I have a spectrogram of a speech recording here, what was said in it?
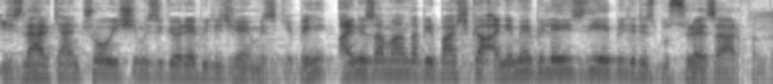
İzlerken çoğu işimizi görebileceğimiz gibi aynı zamanda bir başka anime bile izleyebiliriz bu süre zarfında.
